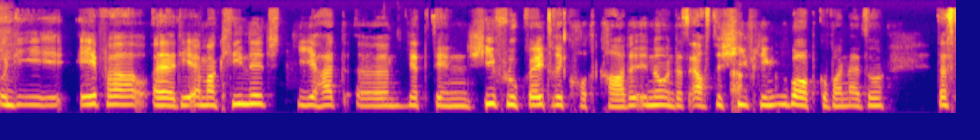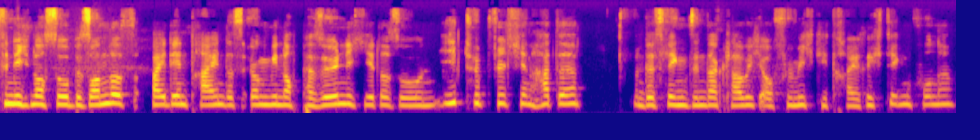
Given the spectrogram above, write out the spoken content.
und die Eva, äh, die Emma Klinic, die hat äh, jetzt den Skiflug-Weltrekord gerade inne und das erste Skifliegen überhaupt gewonnen. Also das finde ich noch so besonders bei den dreien, dass irgendwie noch persönlich jeder so ein i-Tüpfelchen hatte und deswegen sind da, glaube ich, auch für mich die drei richtigen vorne.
